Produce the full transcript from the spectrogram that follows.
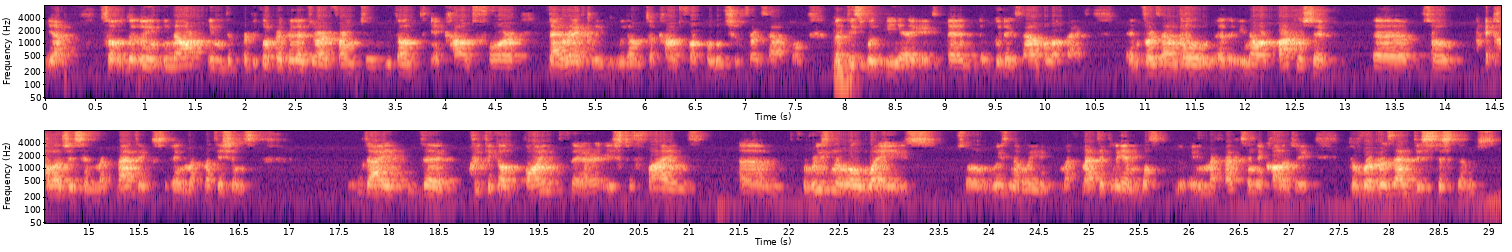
Yeah. So the, in our in the particular paper that you are referring to, we don't account for directly. We don't account for pollution, for example. But this would be a, a, good example of that. And for example, uh, in our partnership, uh, so ecologists and mathematics and mathematicians, the, the critical point there is to find um, reasonable ways so reasonably mathematically and in mathematics and ecology, to represent these systems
